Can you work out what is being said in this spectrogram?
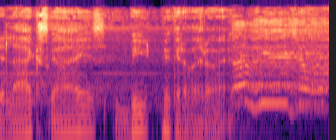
relax guys. Beat pe karwa raha hai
